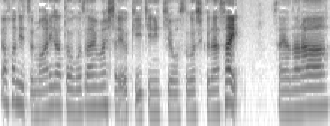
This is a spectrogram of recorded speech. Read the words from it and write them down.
では本日もありがとうございました。良き一日をお過ごしください。さようなら。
